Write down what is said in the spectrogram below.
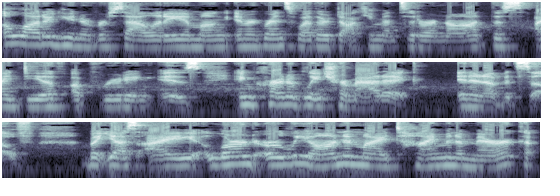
a lot of universality among immigrants, whether documented or not. This idea of uprooting is incredibly traumatic in and of itself. But yes, I learned early on in my time in America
